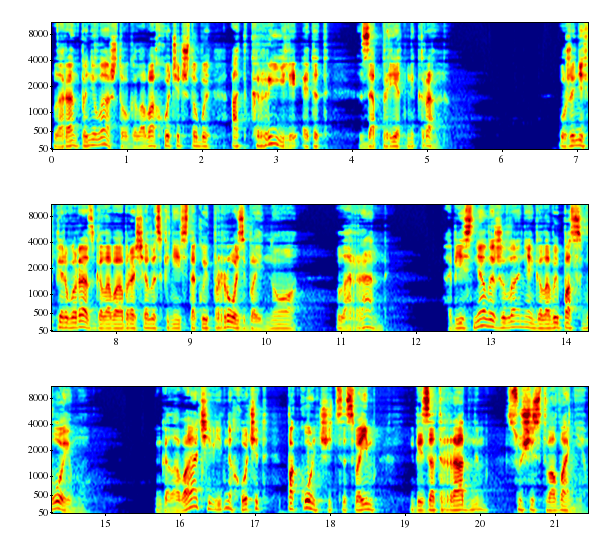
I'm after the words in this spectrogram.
Лоран поняла, что голова хочет, чтобы открыли этот запретный кран. Уже не в первый раз голова обращалась к ней с такой просьбой, но Лоран объясняла желание головы по-своему. Голова, очевидно, хочет покончить со своим безотрадным существованием.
